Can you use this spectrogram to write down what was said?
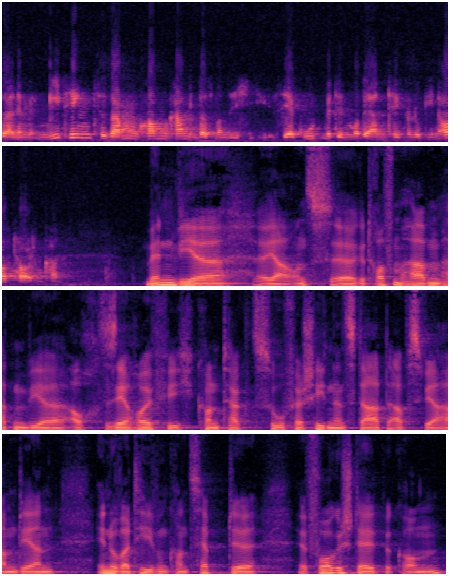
zu einem Meeting zusammenkommen kann und dass man sich sehr gut mit den modernen Technologien austauschen kann. Wenn wir äh, ja, uns äh, getroffen haben, hatten wir auch sehr häufig Kontakt zu verschiedenen Start-ups. Wir haben deren innovativen Konzepte äh, vorgestellt bekommen.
